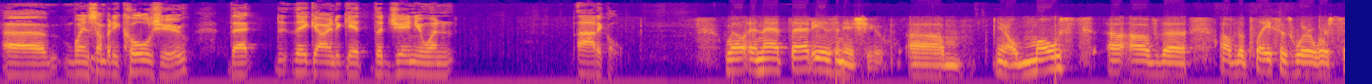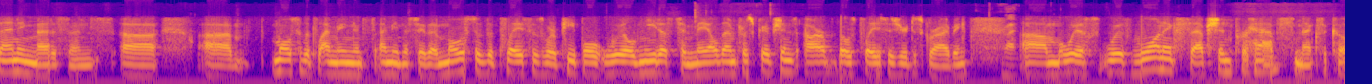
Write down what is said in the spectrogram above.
uh, when somebody calls you that they're going to get the genuine article? Well, and that that is an issue. Um, you know, most uh, of the of the places where we're sending medicines. Uh, um, most of the I mean I mean to say that most of the places where people will need us to mail them prescriptions are those places you're describing, Right. um, with with one exception, perhaps Mexico,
